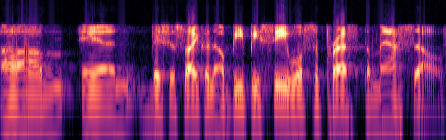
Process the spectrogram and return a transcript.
um, and vicious cycle. Now, BPC will suppress the mast cells.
